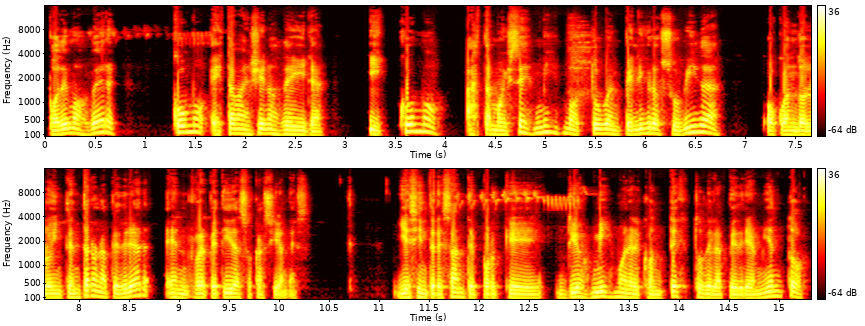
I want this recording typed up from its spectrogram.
podemos ver cómo estaban llenos de ira y cómo hasta Moisés mismo tuvo en peligro su vida o cuando lo intentaron apedrear en repetidas ocasiones. Y es interesante porque Dios mismo en el contexto del apedreamiento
